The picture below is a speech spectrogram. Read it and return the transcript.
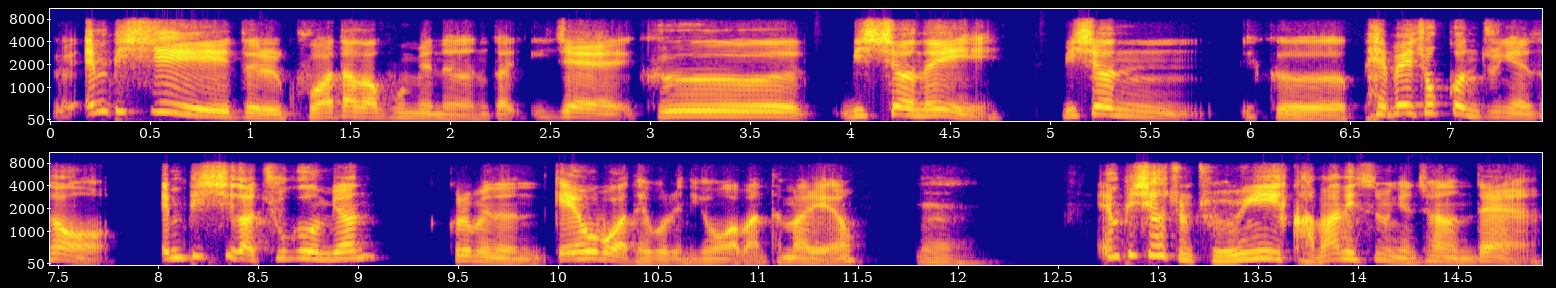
그 NPC들 구하다가 보면은, 그러니까 이제 그 미션의 미션 그 패배 조건 중에서 NPC가 죽으면 그러면은 게임 오버가 돼버리는 경우가 많단 말이에요. 네. NPC가 좀 조용히 가만히 있으면 괜찮은데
